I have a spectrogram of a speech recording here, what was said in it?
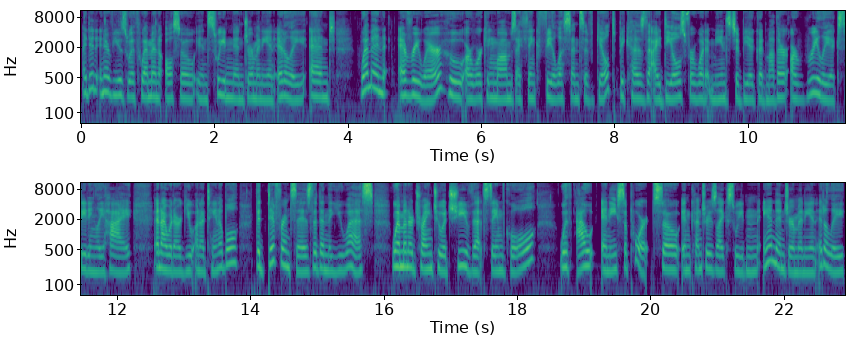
I did interviews with women also in Sweden and Germany and Italy, and Women everywhere who are working moms, I think, feel a sense of guilt because the ideals for what it means to be a good mother are really exceedingly high, and I would argue unattainable. The difference is that in the US, women are trying to achieve that same goal without any support. So, in countries like Sweden and in Germany and Italy,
